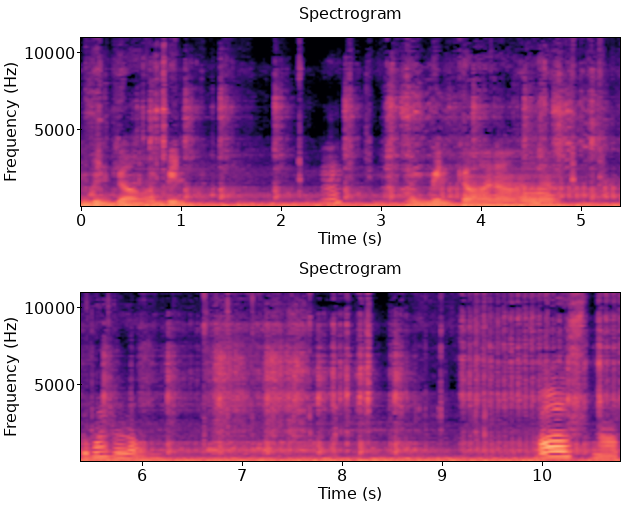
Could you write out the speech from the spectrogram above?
Build ka, mag-build. Hmm? Mag-build ka nga ng... Kumanta lang. Oh, snap.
